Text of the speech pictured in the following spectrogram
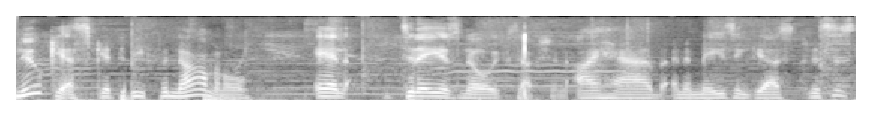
new guests get to be phenomenal, and today is no exception. I have an amazing guest. This is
